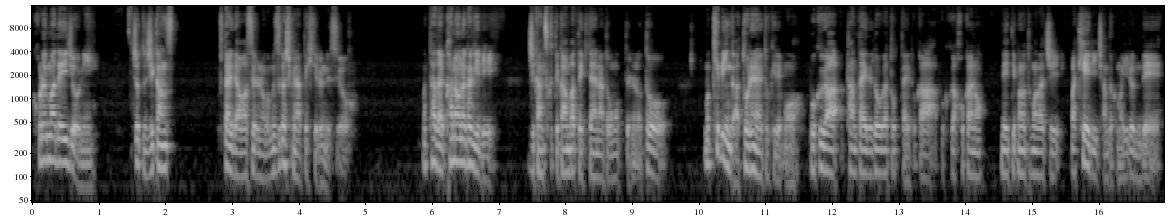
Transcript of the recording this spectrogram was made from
これまで以上に、ちょっと時間、二人で合わせるのが難しくなってきてるんですよ。ただ、可能な限り、時間作って頑張っていきたいなと思ってるのと、まあ、ケビンが撮れない時でも、僕が単体で動画撮ったりとか、僕が他のネイティブの友達、まあ、ケイリーちゃんとかもいるんで、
